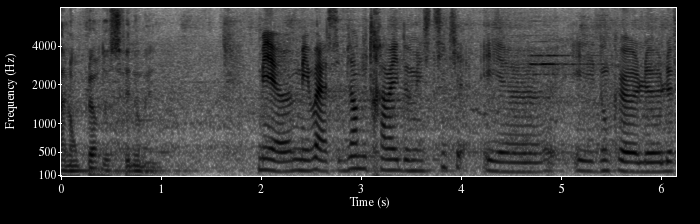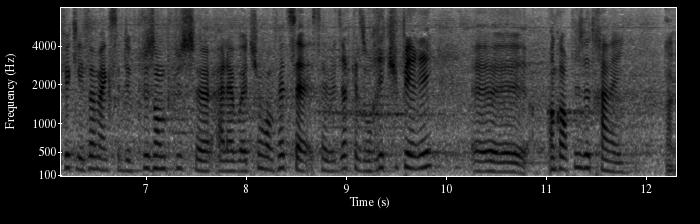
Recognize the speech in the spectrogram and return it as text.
à l'ampleur de ce phénomène. Mais, euh, mais voilà, c'est bien du travail domestique. Et, euh, donc, euh, le, fait que les femmes accèdent de plus en plus à la voiture, en fait, ça, veut dire qu'elles ont récupéré encore plus de travail. Ah,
